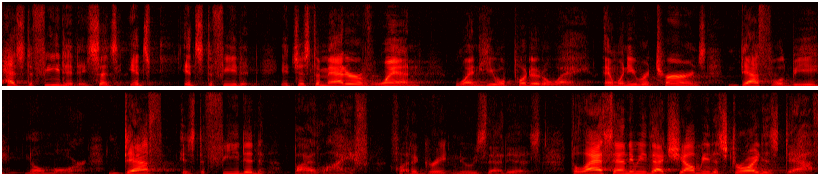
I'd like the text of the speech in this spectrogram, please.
has defeated. He says it's, it's defeated. It's just a matter of when when he will put it away. And when he returns, death will be no more. Death is defeated by life. What a great news that is. The last enemy that shall be destroyed is death.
